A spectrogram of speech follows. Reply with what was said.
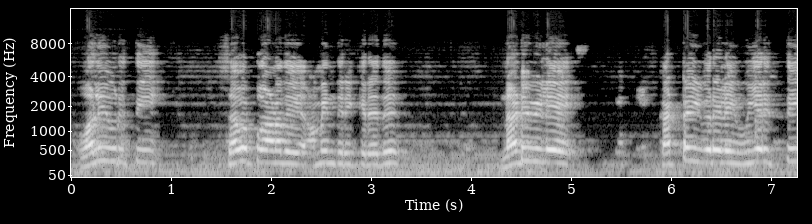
வலியுறுத்தி சிவப்பானது அமைந்திருக்கிறது. நடுவிலே கட்டை விரலை உயர்த்தி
